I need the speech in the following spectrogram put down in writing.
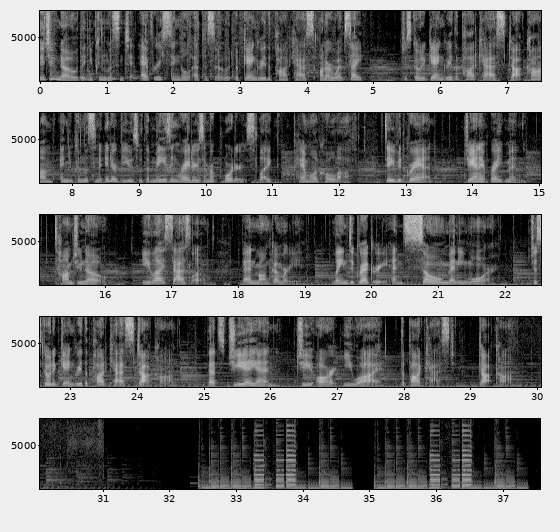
Did you know that you can listen to every single episode of Gangrey the Podcast on our website? Just go to gangreythepodcast.com and you can listen to interviews with amazing writers and reporters like Pamela Colloff, David Grann, Janet Reitman, Tom Junod, Eli Saslow, Ben Montgomery, Lane DeGregory, and so many more. Just go to gangreythepodcast.com. That's G A N G R E Y, thepodcast.com.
